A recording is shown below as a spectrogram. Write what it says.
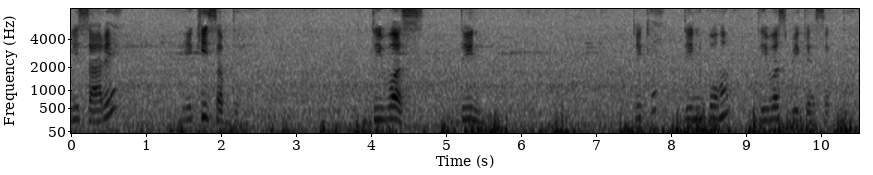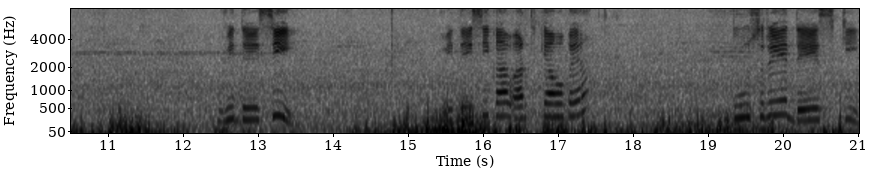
ये सारे एक ही शब्द हैं। दिवस, दिन। ठीक है? दिन को हम दिवस भी कह सकते हैं। विदेशी। विदेशी का अर्थ क्या हो गया? दूसरे देश की,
